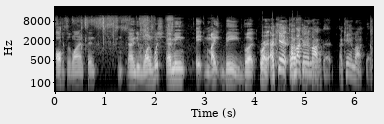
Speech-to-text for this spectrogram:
offensive line since '91, which I mean, it might be, but Right. I can't I'm not gonna knock that. I can't knock that.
